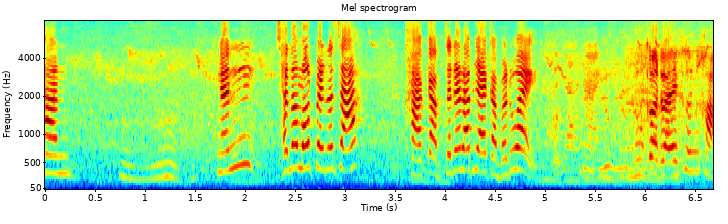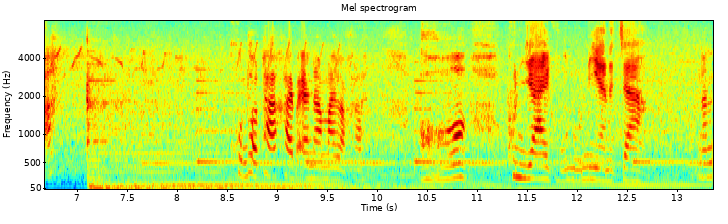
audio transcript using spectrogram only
ทันงั้นฉันเอารถไปนะจ๊ะ ขากลับจะได้รับยายกลับมาด้วย ได้ได้ลูกเกิดอะไรขึ้นคะ คุณทศพาใครไปอนามัยเหรอคะ อ๋อ คุณยายของหนูเนียนะจ้างั้น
